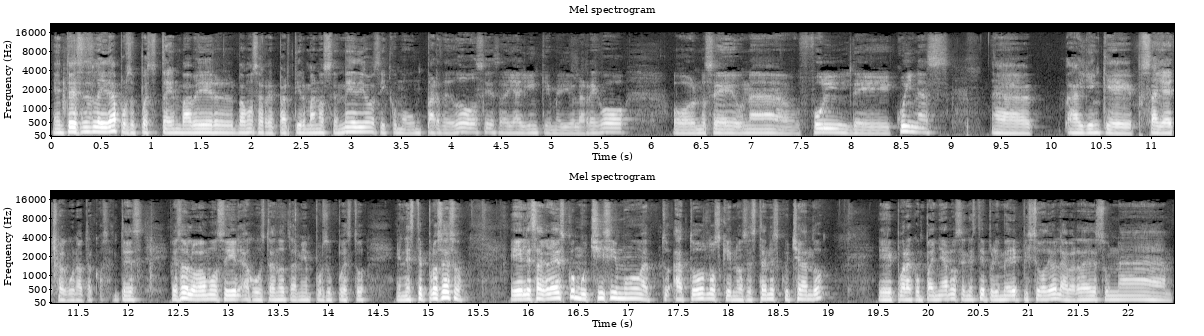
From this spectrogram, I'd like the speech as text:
Entonces es la idea, por supuesto también va a haber, vamos a repartir manos en medio, así como un par de doces, hay alguien que medio la regó, o no sé, una full de cuinas, a alguien que pues, haya hecho alguna otra cosa. Entonces eso lo vamos a ir ajustando también, por supuesto, en este proceso. Eh, les agradezco muchísimo a, todos los que nos están escuchando eh, por acompañarnos en este primer episodio. La verdad es una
